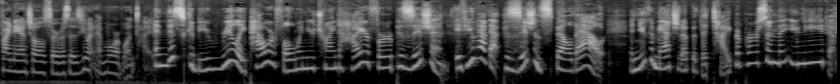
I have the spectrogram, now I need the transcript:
financial services you might have more of one type And this could be really powerful when you're trying to hire for a position. If you have that position spelled out and you can match it up with the type of person that you need, Yes.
